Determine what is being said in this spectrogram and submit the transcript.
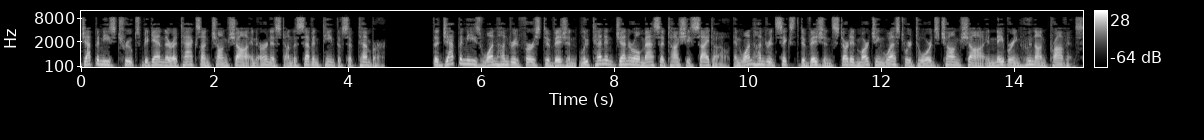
Japanese troops began their attacks on Changsha in earnest on the 17th of September. The Japanese 101st Division Lieutenant General Masatoshi Saito and 106th Division started marching westward towards Changsha in neighboring Hunan Province.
